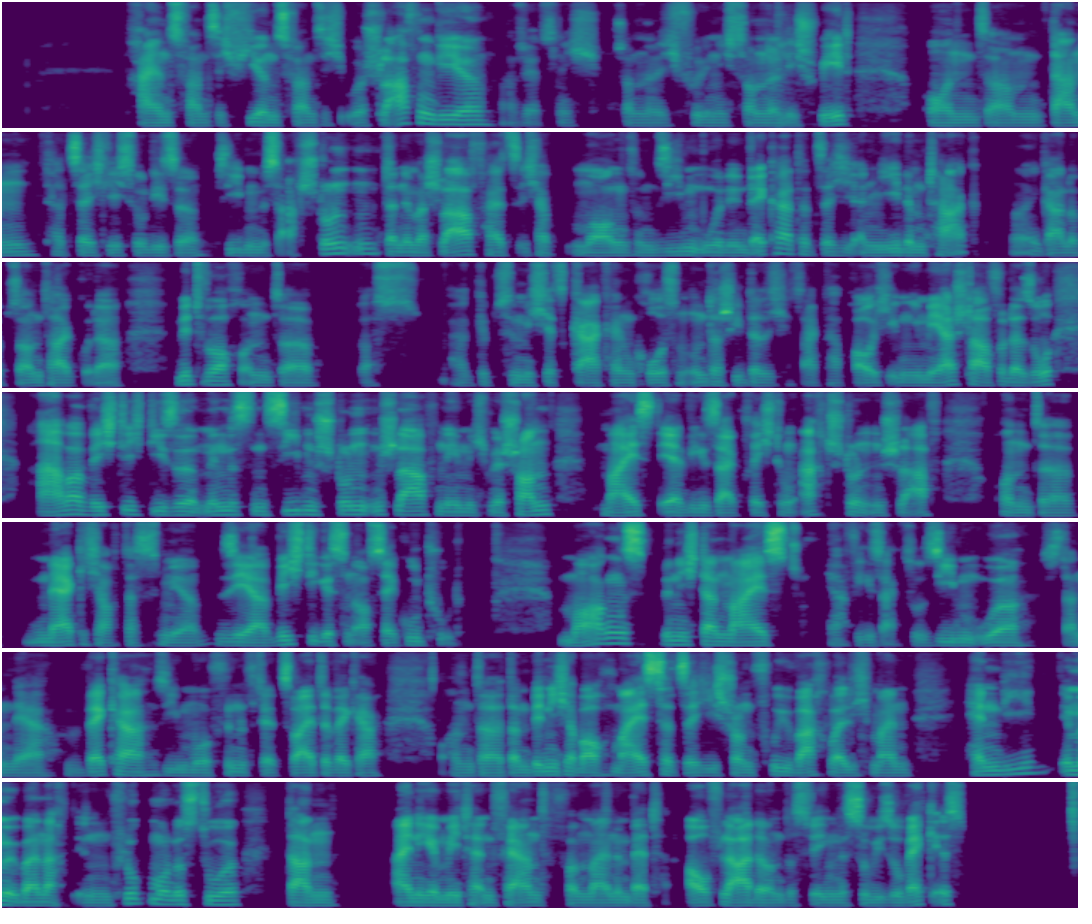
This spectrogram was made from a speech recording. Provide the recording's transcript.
23, 24 Uhr schlafen gehe. Also jetzt nicht sonderlich früh, nicht sonderlich spät. Und ähm, dann tatsächlich so diese sieben bis acht Stunden, dann immer Schlaf. Heißt, ich habe morgens um 7 Uhr den Wecker, tatsächlich an jedem Tag, ne, egal ob Sonntag oder Mittwoch. Und äh, das da gibt es für mich jetzt gar keinen großen Unterschied, dass ich jetzt sage, da brauche ich irgendwie mehr Schlaf oder so. Aber wichtig, diese mindestens sieben Stunden Schlaf nehme ich mir schon. Meist eher, wie gesagt, Richtung acht Stunden Schlaf. Und äh, merke ich auch, dass es mir sehr wichtig ist und auch sehr gut tut. Morgens bin ich dann meist, ja, wie gesagt, so 7 Uhr ist dann der Wecker, 7.05 Uhr der zweite Wecker. Und äh, dann bin ich aber auch meist tatsächlich schon früh wach, weil ich mein Handy immer über Nacht in Flugmodus tue, dann einige Meter entfernt von meinem Bett auflade und deswegen das sowieso weg ist.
